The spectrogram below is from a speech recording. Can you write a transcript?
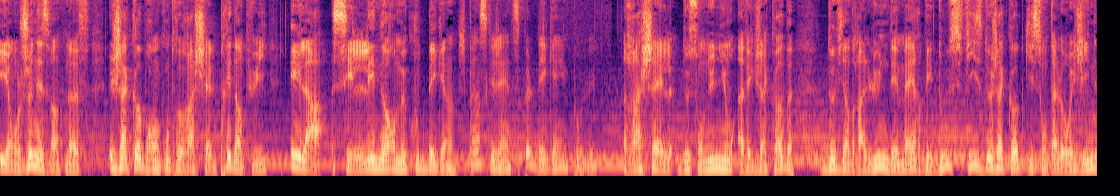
Et en Genèse 29, Jacob rencontre Rachel près d'un puits, et là, c'est l'énorme coup de béguin. Je pense que j'ai un petit peu le béguin pour lui. Rachel, de son union avec Jacob, deviendra l'une des mères des douze fils de Jacob qui sont à l'origine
